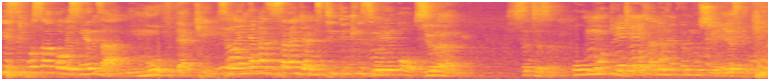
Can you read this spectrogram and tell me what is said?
isipho sakho-ke singenzani move that king? singanyakazisa kanjani sithinta inhliziyo yenkosi You're a citizen. umuntu nje ohlala embusweni Here's the king.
